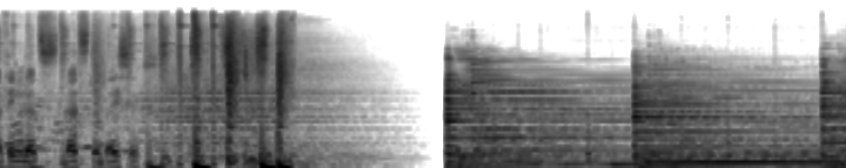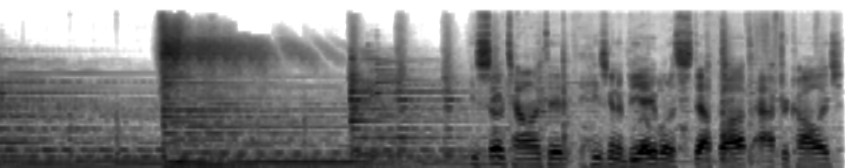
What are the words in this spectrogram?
I think that's, that's the basics. He's so talented. He's going to be able to step up after college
